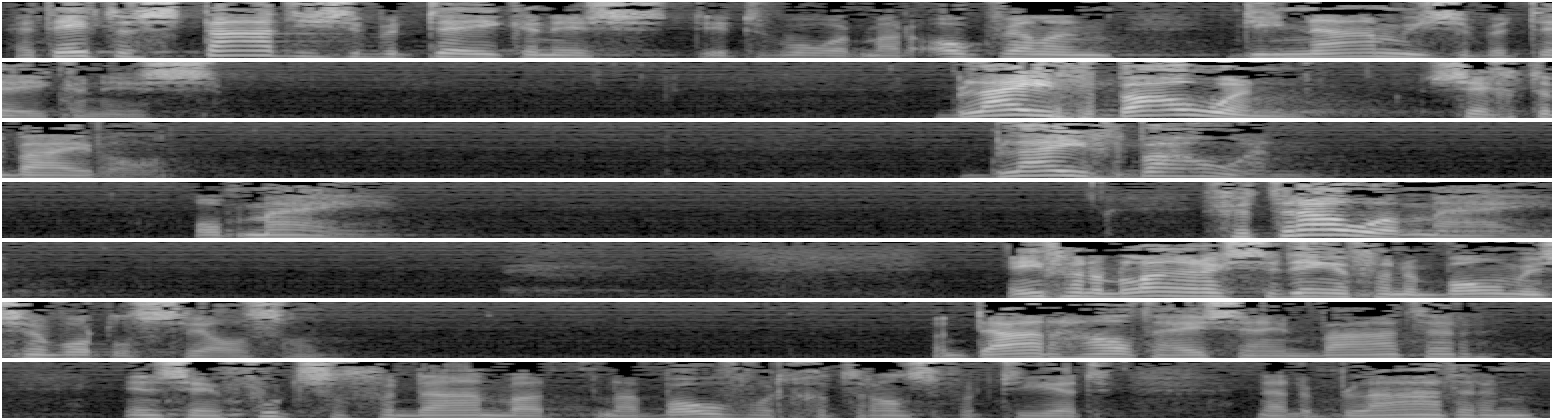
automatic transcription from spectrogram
Het heeft een statische betekenis, dit woord, maar ook wel een dynamische betekenis. Blijf bouwen, zegt de Bijbel. Blijf bouwen op mij. Vertrouw op mij. Een van de belangrijkste dingen van een boom is zijn wortelstelsel. Want daar haalt hij zijn water en zijn voedsel vandaan, wat naar boven wordt getransporteerd, naar de bladeren.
